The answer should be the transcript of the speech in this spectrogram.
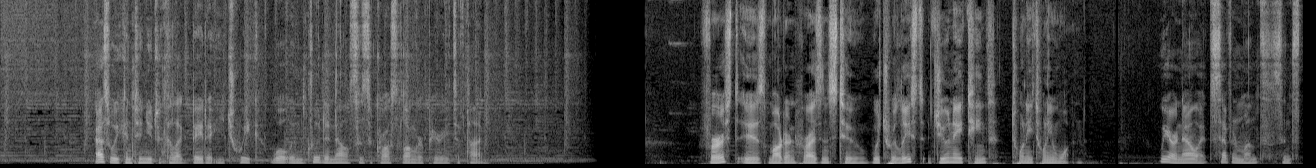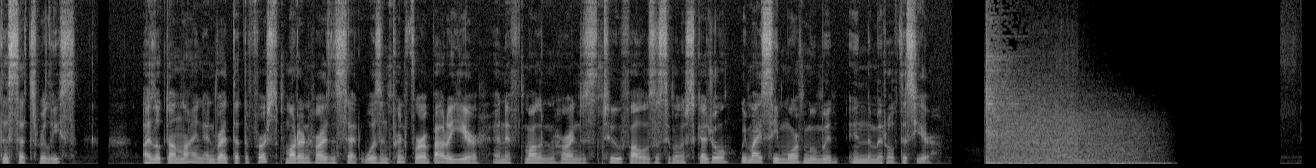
As we continue to collect data each week, we'll include analysis across longer periods of time. First is Modern Horizons 2, which released June 18, 2021. We are now at 7 months since this set's release. I looked online and read that the first Modern Horizons set was in print for about a year, and if Modern Horizons 2 follows a similar schedule, we might see more movement in the middle of this year.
